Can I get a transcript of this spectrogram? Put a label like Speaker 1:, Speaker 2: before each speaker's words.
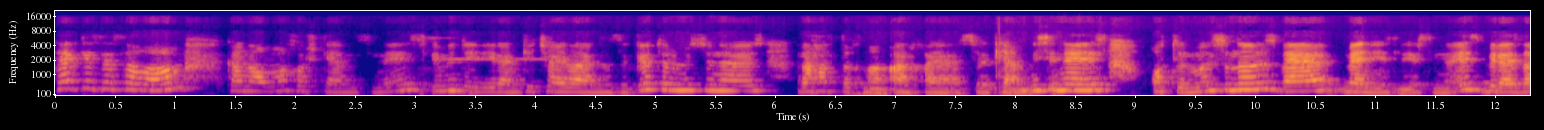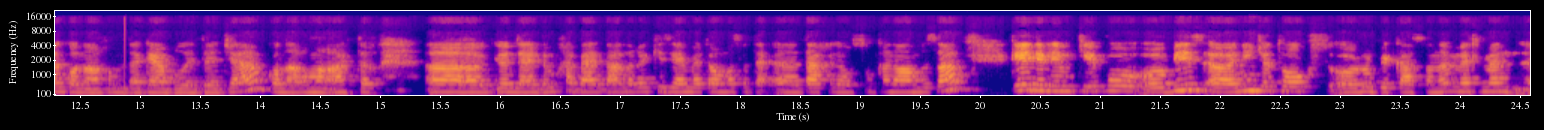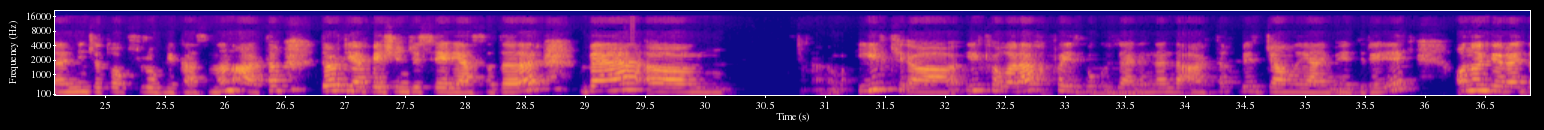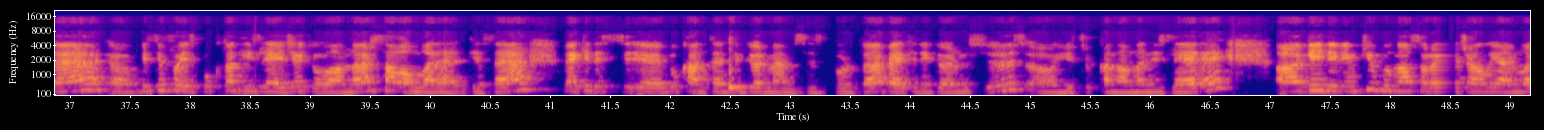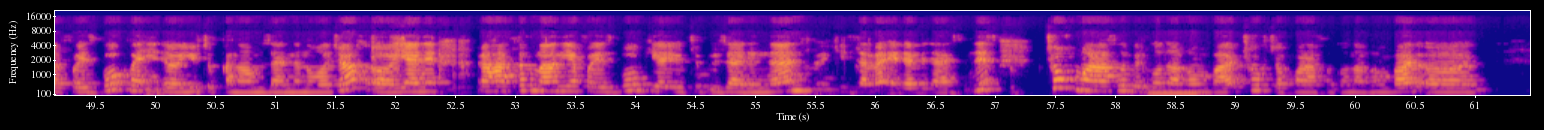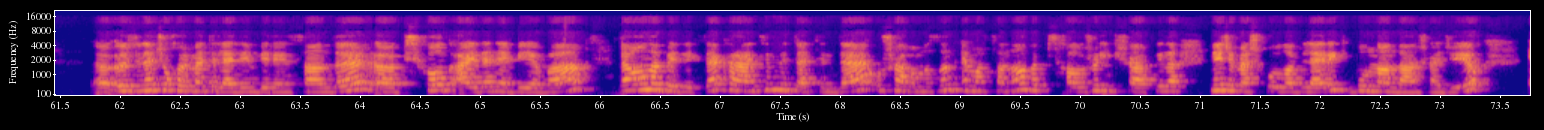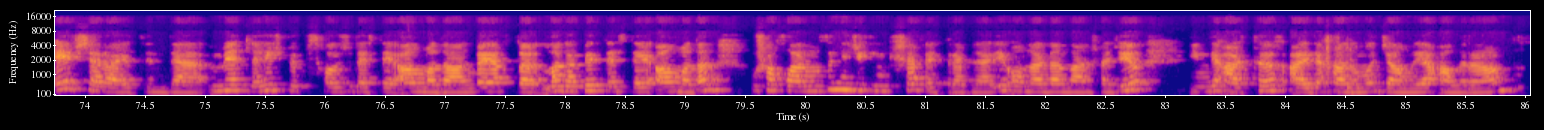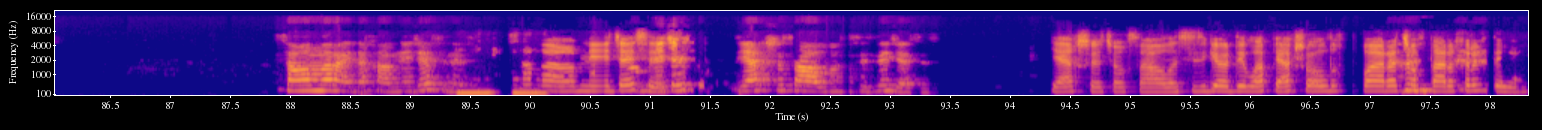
Speaker 1: Hey Herkese salam. Kanalıma xoş gəlmisiniz. Ümid edirəm ki, çaylarınızı götürmüsünüz, rahatlıqla arxaya söykənmisiniz, oturmusunuz və məni izləyirsiniz. Birazdan qonağımı da qəbul edəcəm. Qonağıma artıq ə, göndərdim xəbərdarlığı ki, zəhmət olmasa da, ə, daxil olsun kanalımıza. Qeyd edim ki, bu ə, biz ə, Ninja Talks ə, rubrikasını, ümumiyyətlə mən ə, Ninja Talks rubrikasının artıq 4 ya 5-ci seriyasıdır və ə, ilk ilk olaraq Facebook üzərindən də artıq biz canlı yayım edirik. Ona görə də bizi Facebookdan izləyəcək olanlar salamlar hər kəsə. Bəlkə də siz bu kontenti görməmisiniz burada, bəlkə də görmüsüz YouTube kanalından izləyərək. Qeyd edim ki, bundan sonra canlı yayımlar Facebook və YouTube kanalım üzərindən olacaq. Yəni rahatlıqla ya Facebook, ya YouTube üzərindən izləmə edə bilərsiniz. Çox maraqlı bir qonağım var. Çox-çox maraqlı qonağım var özünə çox hörmət elədiyim bir insandır. Psixoloq Ayda Nəbiyeva və onunla birlikdə karantin müddətində uşağımızın emosional və psixoloji inkişafı ilə necə məşğul ola bilərik, bundan danışacağıq. Ev şəraitində ümumiyyətlə heç bir psixoloji dəstək almadan və yaxud da loqoped dəstəyi almadan uşaqlarımızı necə inkişaf etdirə bilərik, onlardan danışacağıq. İndi artıq Ayda xanımı canlıya alıram. Salamlar Ayda xanım, necəsiniz?
Speaker 2: Salam, necəsiz?
Speaker 1: Yaxşı, sağ olun. Siz necəsiz?
Speaker 2: Yaxşı, çox sağ olun. Sizi gördük, lap yaxşı olduq. Bu ara çox darıxırıq deyəm.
